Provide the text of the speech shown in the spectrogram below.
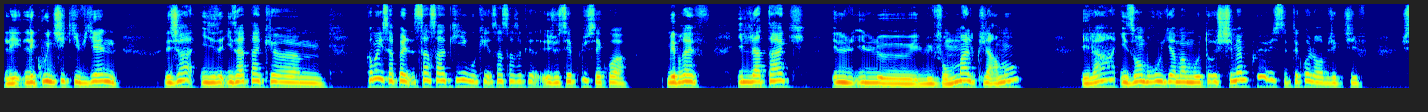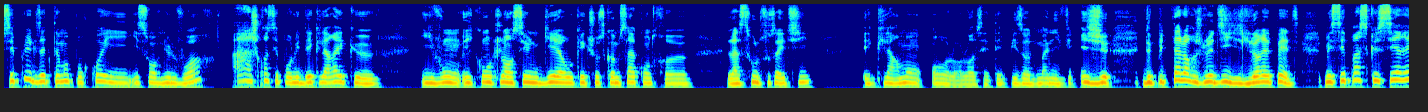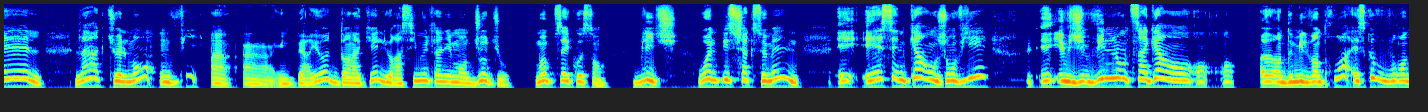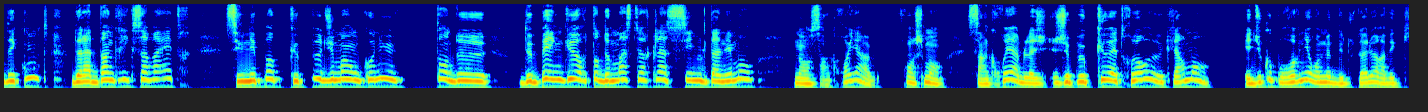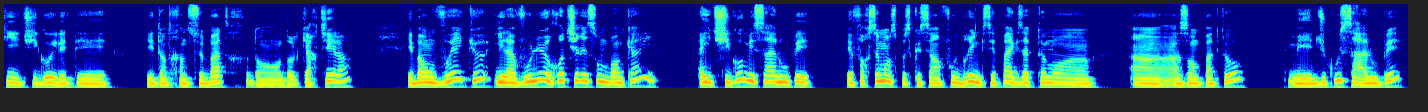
Les, les qui viennent, déjà, ils, attaquent... Euh, comment il s'appelle? Sasaki ou Sasaki, Je sais plus c'est quoi. Mais bref, ils l'attaquent, ils, ils, ils, lui font mal, clairement. Et là, ils embrouillent Yamamoto. Je sais même plus c'était quoi leur objectif. Je sais plus exactement pourquoi ils, sont venus le voir. Ah, je crois que c'est pour lui déclarer que ils vont, ils comptent lancer une guerre ou quelque chose comme ça contre euh, la Soul Society. Et clairement, oh là là, cet épisode magnifique. Et depuis tout à l'heure, je le dis, je le répète, mais c'est parce que c'est réel. Là, actuellement, on vit à, une période dans laquelle il y aura simultanément Jojo, Mob Psycho 100, Bleach, One Piece chaque semaine, et, SNK en janvier, et, et Vinland Saga en, euh, en 2023, est-ce que vous vous rendez compte de la dinguerie que ça va être? C'est une époque que peu d'humains ont connue. Tant de, de bangers, tant de masterclass simultanément. Non, c'est incroyable. Franchement, c'est incroyable. Je, peux que être heureux, clairement. Et du coup, pour revenir au mec de tout à l'heure avec qui Ichigo il était, il en train de se battre dans, le quartier là, et eh ben on voyait qu'il a voulu retirer son bankai à Ichigo, mais ça a loupé. Et forcément, c'est parce que c'est un full bring, c'est pas exactement un, un, un Zampacto, mais du coup, ça a loupé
